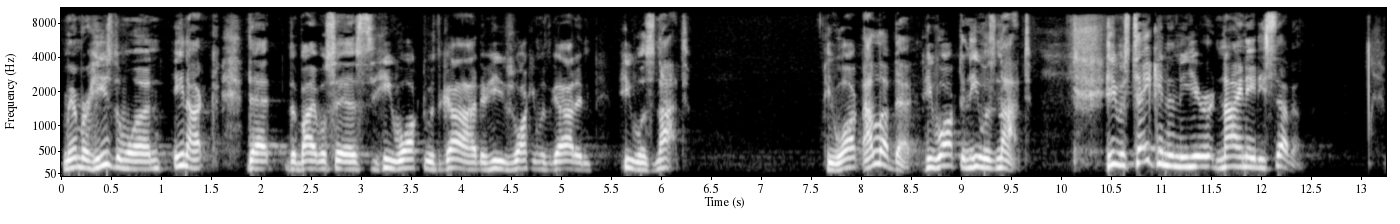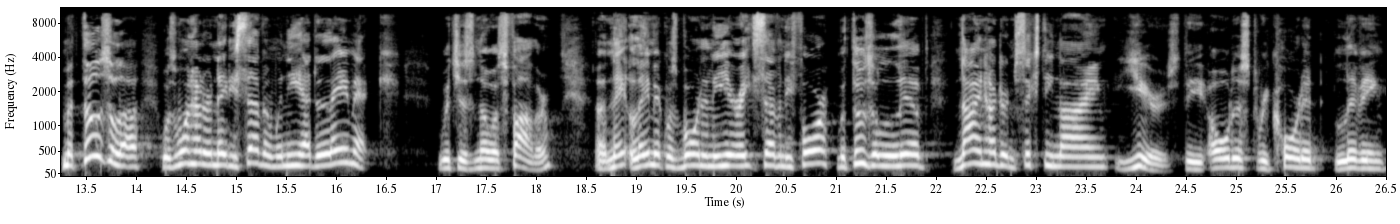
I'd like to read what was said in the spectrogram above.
Remember, he's the one, Enoch, that the Bible says he walked with God, he was walking with God, and he was not. He walked, I love that. He walked and he was not. He was taken in the year 987. Methuselah was 187 when he had Lamech which is Noah's father. Uh, Lamech was born in the year 874. Methuselah lived 969 years, the oldest recorded living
